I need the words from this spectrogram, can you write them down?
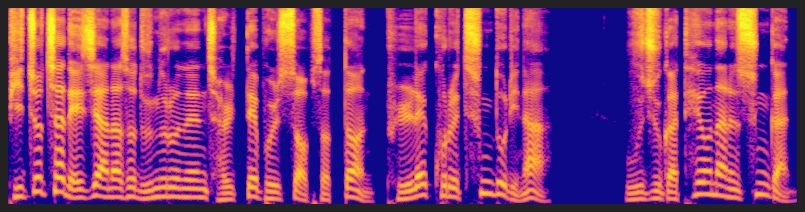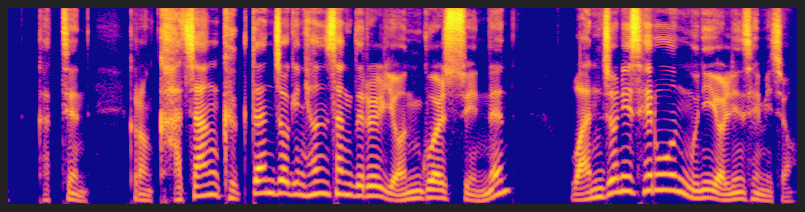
빛조차 내지 않아서 눈으로는 절대 볼 수 없었던 블랙홀의 충돌이나 우주가 태어나는 순간 같은 그런 가장 극단적인 현상들을 연구할 수 있는 완전히 새로운 문이 열린 셈이죠.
